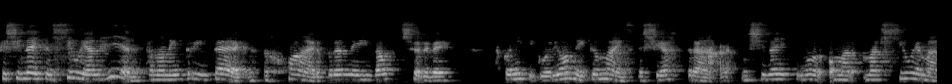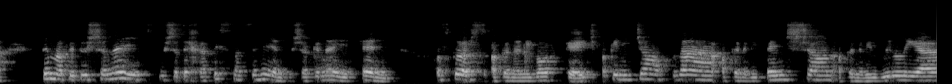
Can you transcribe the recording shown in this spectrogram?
gys i wneud yn lliwiau'n hun pan o'n i'n 30, nath y chwaer brynu voucher i fi. Ac o'n i wedi gwirioni gymaint, nes i adra, a nes i ddeud, o, mae'r ma, ma lliwiau yma, dyma beth dwi eisiau gwneud, dwi eisiau dechrau busnes yn hun, dwi eisiau gwneud hyn wrth gwrs, o gynnu ni fortgage, o gen i job dda, o gynnu fi bensiwn, o gynnu fi wyliau,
